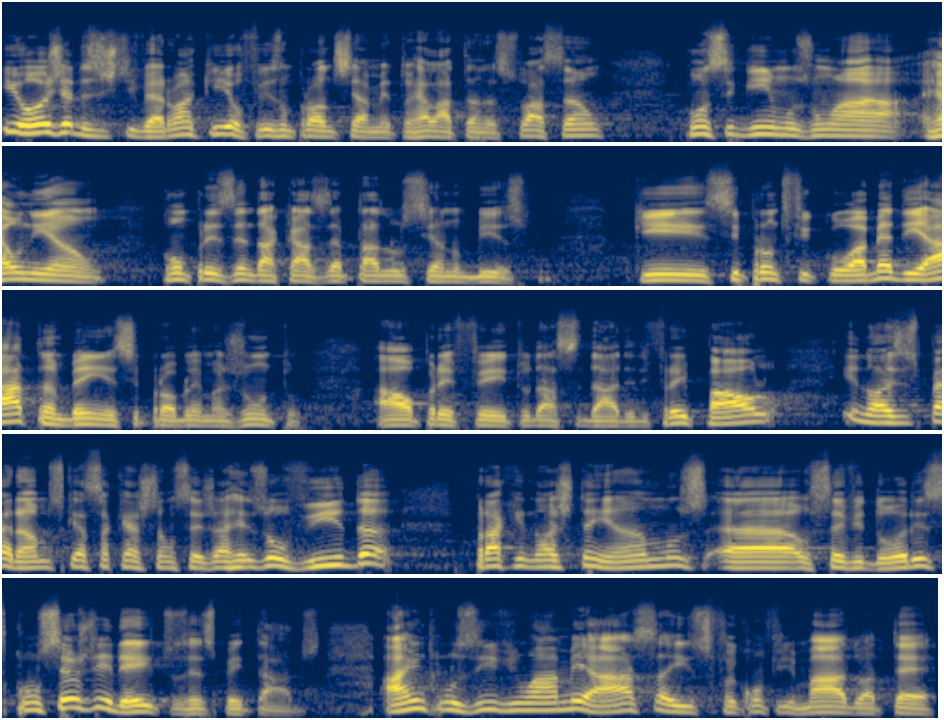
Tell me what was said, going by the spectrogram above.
E hoje eles estiveram aqui, eu fiz um pronunciamento relatando a situação, conseguimos uma reunião com o presidente da Casa, o deputado Luciano Bispo, que se prontificou a mediar também esse problema junto ao prefeito da cidade de Frei Paulo, e nós esperamos que essa questão seja resolvida para que nós tenhamos uh, os servidores com seus direitos respeitados. Há, inclusive, uma ameaça, isso foi confirmado até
